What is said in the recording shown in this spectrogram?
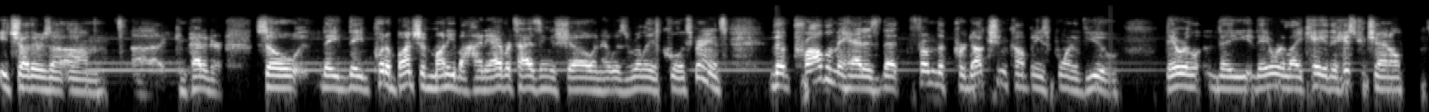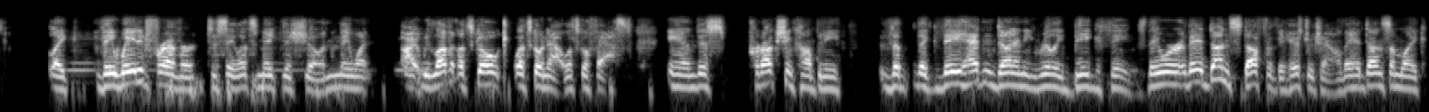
each other's uh, um, uh, competitor. So they they put a bunch of money behind advertising the show and it was really a cool experience. The problem they had is that from the production company's point of view they were they they were like hey the history channel like they waited forever to say let's make this show and then they went all right we love it. Let's go let's go now. Let's go fast. And this production company the like they hadn't done any really big things. They were they had done stuff for the history channel. They had done some like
